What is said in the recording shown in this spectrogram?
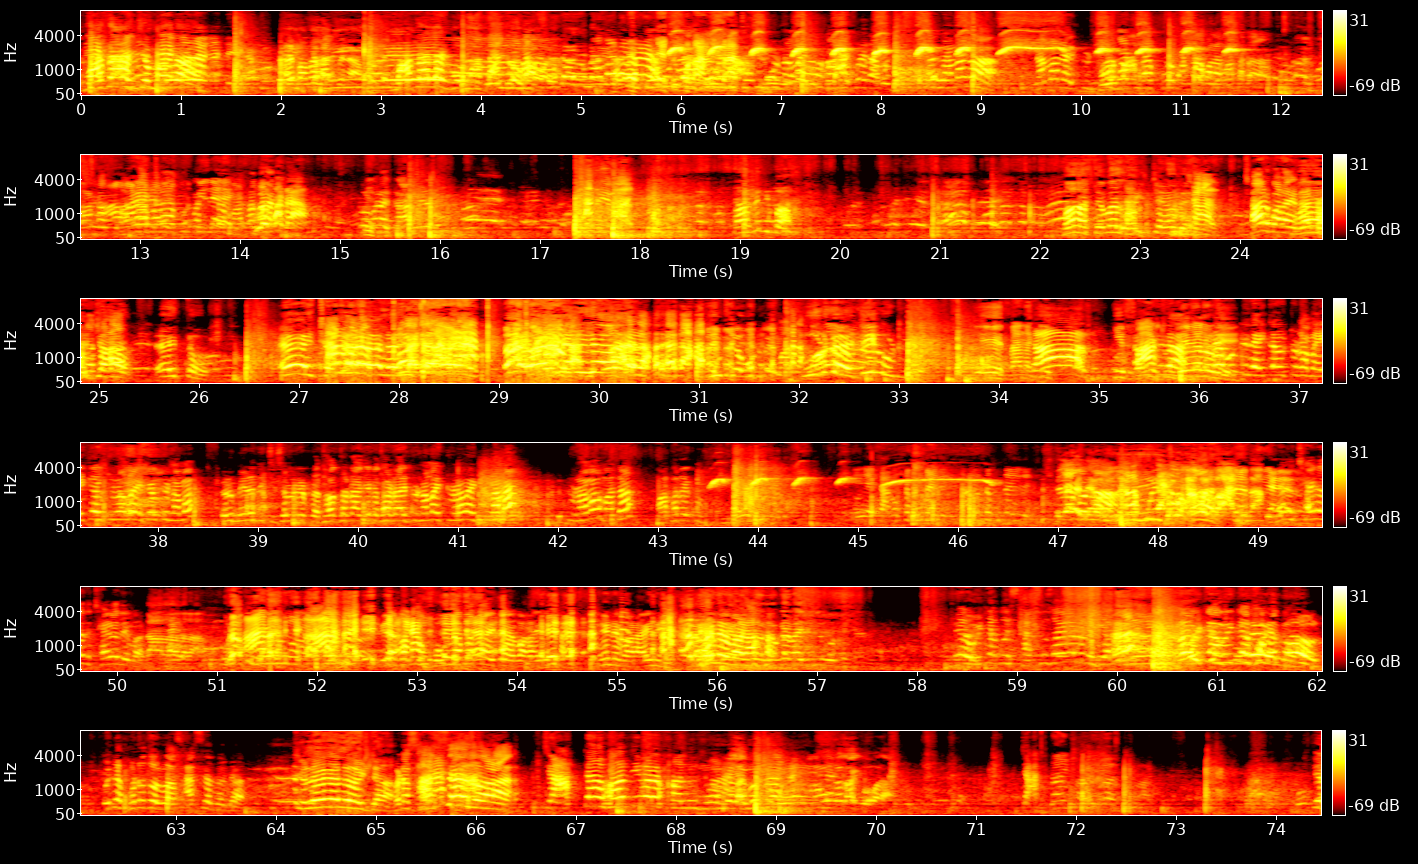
মাথা মাথা মাথা বালা মাথাটা আমার বাবা ফুটবিল লাগে পুরো পাটা পুরো মানে গান মেরে দেবো। ছাত্রী মার মাথা দি বাস? বাস এবার লাগি ছেড়ে দে। ছাড় ছাড় বাড়া এবার ছাড়। এই তো। এই ছাড় উঠবে উঠবে উঠবে ঠিক উঠবে? কি ফাস্ট উঠে গেল রে। এটা একটু নামা এটা একটু নামা এটা একটু নামা। একটু মেরে দিচ্ছি সেলুলারটা ধর ধর ধর একটু নামা একটু নামা একটু নামা একটু নামা মাথা মাথাটা একটু চলে গেল ওইটা। ওটা সাকসেস বাড়া চারটা ভাবছি মানে ফালু মনটা লাগবে।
